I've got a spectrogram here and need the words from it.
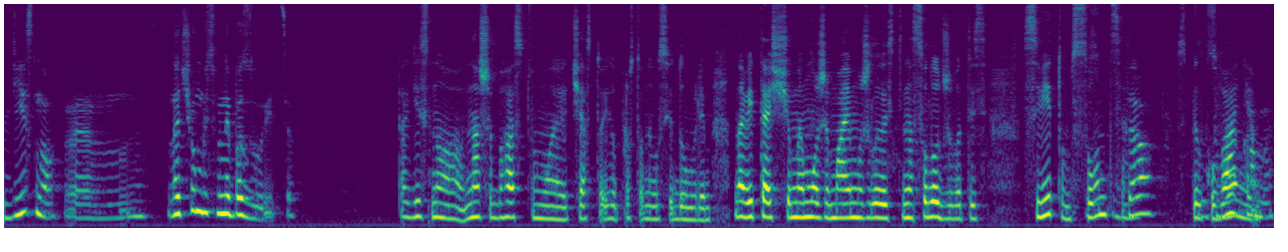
дійсно ем, на чомусь вони базуються. Так, дійсно, наше багатство ми часто його просто не усвідомлюємо. Навіть те, що ми можемо, маємо можливість насолоджуватись світом, сонцем, Да, спілкуванням. звуками.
